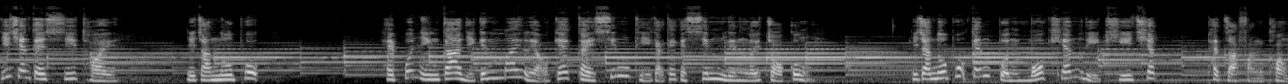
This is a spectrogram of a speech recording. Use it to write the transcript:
以前嘅时代，伊就奴仆系搬运家已经买了，计计身体嘅嘅心灵女做工。一只脑部根本冇潜力输出拍杂反抗，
